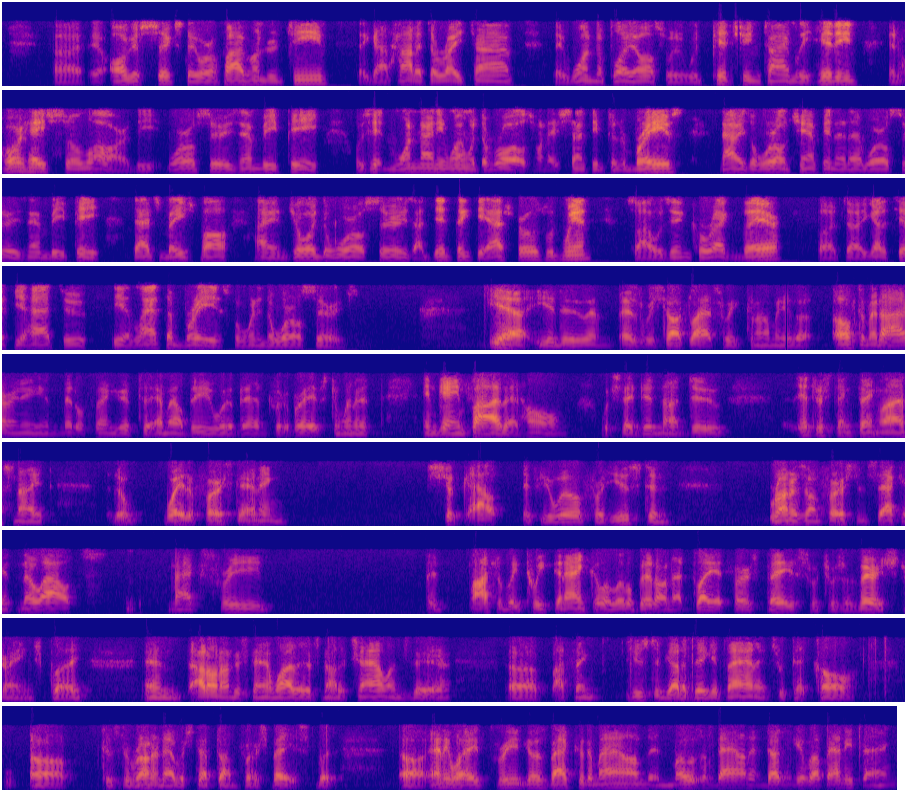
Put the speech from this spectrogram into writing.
Uh, August 6th, they were a 500 team. They got hot at the right time. They won the playoffs with, with pitching, timely hitting, and Jorge Soler, the World Series MVP, was hitting 191 with the Royals when they sent him to the Braves. Now he's a world champion and a World Series MVP. That's baseball. I enjoyed the World Series. I did think the Astros would win, so I was incorrect there. But uh, you got to tip your hat to the Atlanta Braves for winning the World Series. Yeah, you do. And as we talked last week, Tommy, the ultimate irony and middle finger to MLB would have been for the Braves to win it in Game Five at home, which they did not do. Interesting thing last night, the way the first inning shook out, if you will, for Houston. Runners on first and second, no outs. Max Fried had possibly tweaked an ankle a little bit on that play at first base, which was a very strange play and I don't understand why there's not a challenge there. Uh, I think Houston got a big advantage with that call because uh, the runner never stepped on first base. But uh, anyway, Fried goes back to the mound and mows him down and doesn't give up anything.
